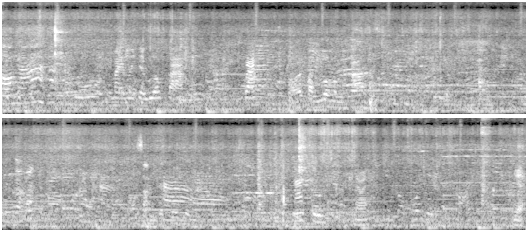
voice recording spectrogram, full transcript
ร้อนนะไม่มันจะลวกปากมันปัดน่ากินใช่ไหมเนี่ย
